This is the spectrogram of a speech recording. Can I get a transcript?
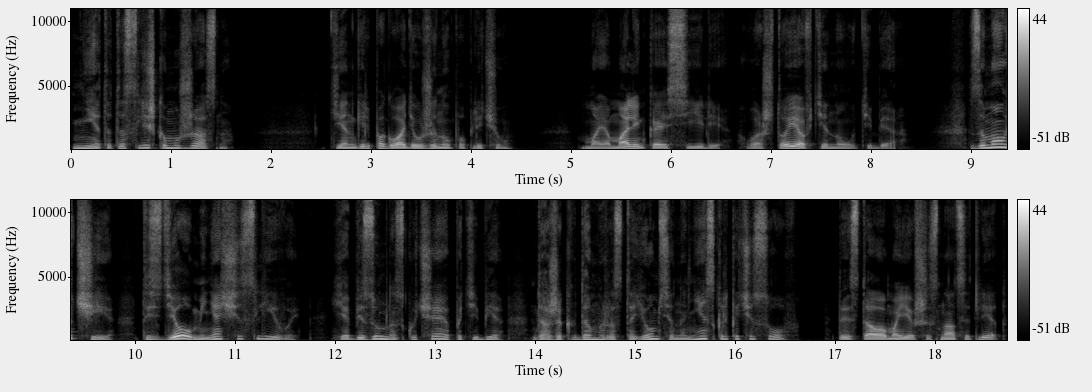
Нет, это слишком ужасно. Тенгель погладил жену по плечу. Моя маленькая Силия, во что я втянул тебя? Замолчи, ты сделал меня счастливой. Я безумно скучаю по тебе, даже когда мы расстаемся на несколько часов. Ты стала моей в 16 лет.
